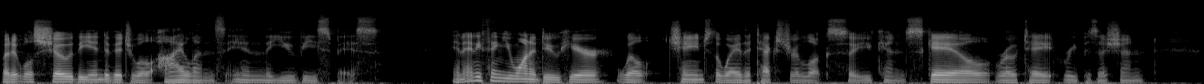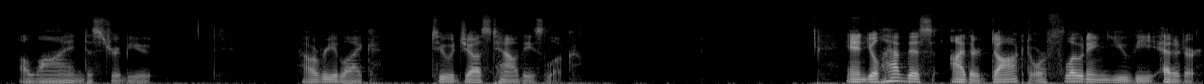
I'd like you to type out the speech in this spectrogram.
but it will show the individual islands in the UV space. And anything you want to do here will change the way the texture looks. So you can scale, rotate, reposition, align, distribute, however you like, to adjust how these look. And you'll have this either docked or floating UV editor.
